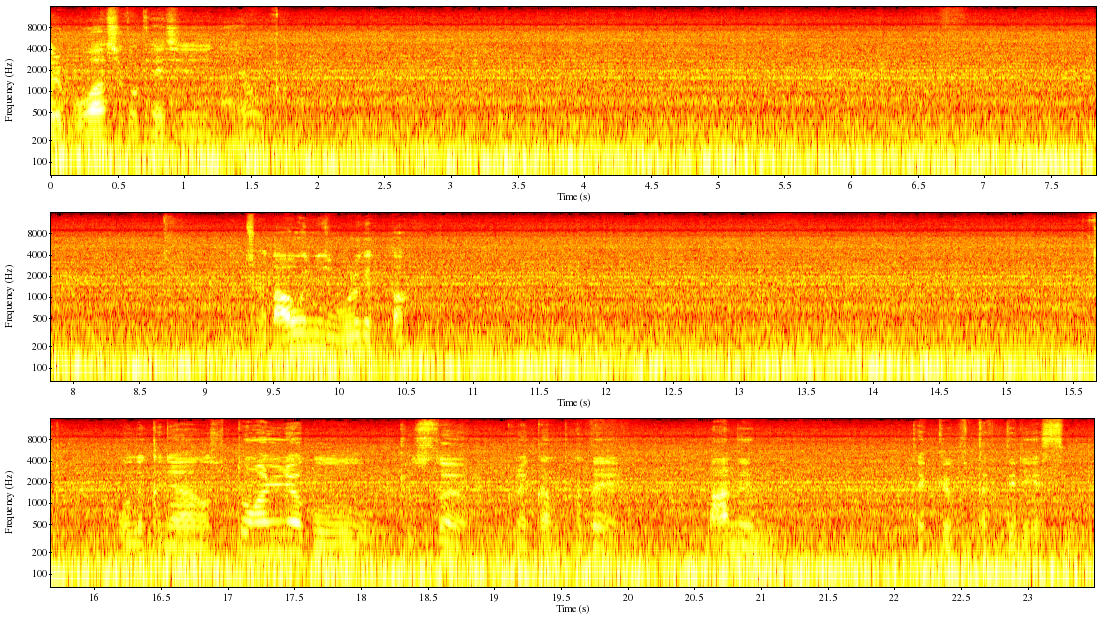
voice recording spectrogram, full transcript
다들 뭐 하시고 계시나요? 잘 나오고 있는지 모르겠다. 오늘 그냥 소통하려고 켰어요. 그러니까 다들 많은 댓글 부탁드리겠습니다.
